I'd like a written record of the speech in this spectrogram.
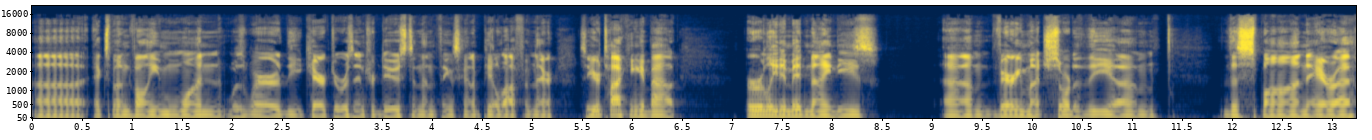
Uh X-Men Volume 1 was where the character was introduced and then things kind of peeled off from there. So you're talking about early to mid 90s um very much sort of the um the spawn era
